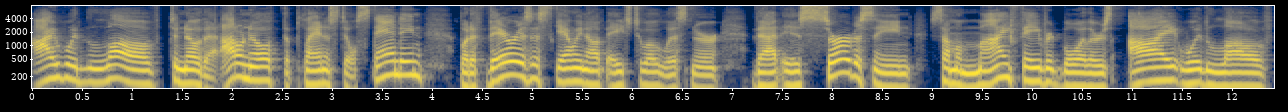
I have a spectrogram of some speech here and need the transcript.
I would love to know that. I don't know if the plant is still standing, but if there is a scaling up H2O listener that is servicing some of my favorite boilers, I would love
